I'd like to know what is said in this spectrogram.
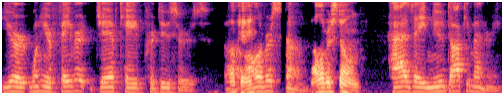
your one of your favorite JFK producers, uh, Okay. Oliver Stone, Oliver Stone. has a new documentary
